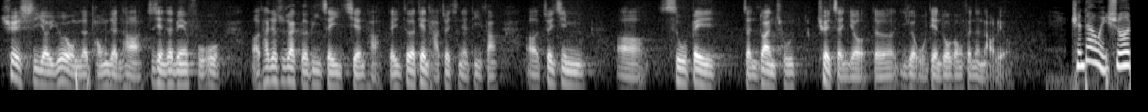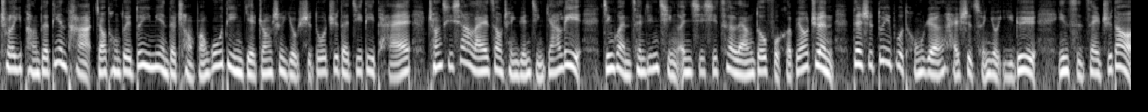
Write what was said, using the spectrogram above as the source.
确实有一位我们的同仁哈，之前这边服务，呃，他就住在隔壁这一间哈，离这个电塔最近的地方，呃，最近呃似乎被诊断出确诊有得一个五点多公分的脑瘤。陈大伟说：“除了一旁的电塔，交通队对面的厂房屋顶也装设有十多只的基地台，长期下来造成远景压力。尽管曾经请 NCC 测量都符合标准，但是对不同人还是存有疑虑。因此，在知道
